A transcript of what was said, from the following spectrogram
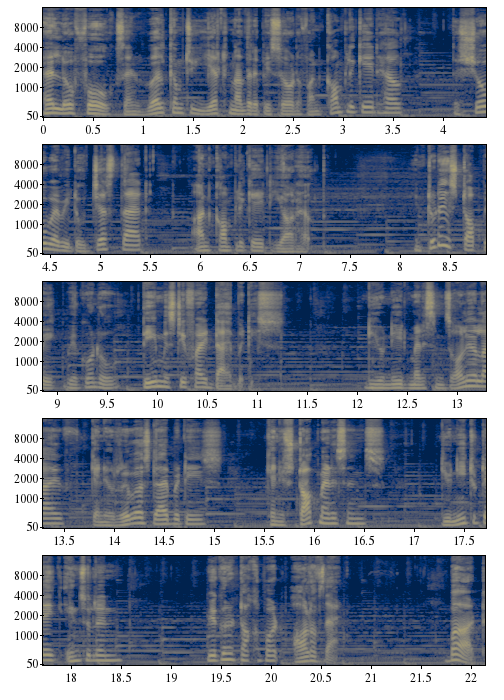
Hello, folks, and welcome to yet another episode of Uncomplicate Health, the show where we do just that uncomplicate your health. In today's topic, we are going to demystify diabetes. Do you need medicines all your life? Can you reverse diabetes? Can you stop medicines? Do you need to take insulin? We're going to talk about all of that. But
